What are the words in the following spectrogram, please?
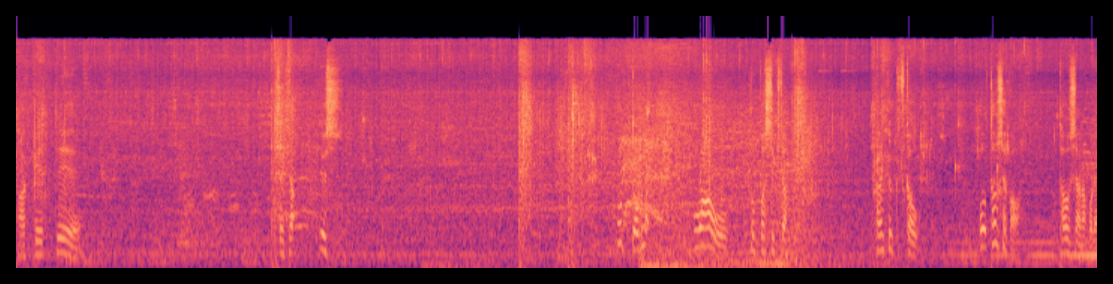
開けて。来た来た。よし。おっと危ないわお。突破してきた。回復使おう。お倒したか。倒したなこれ。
